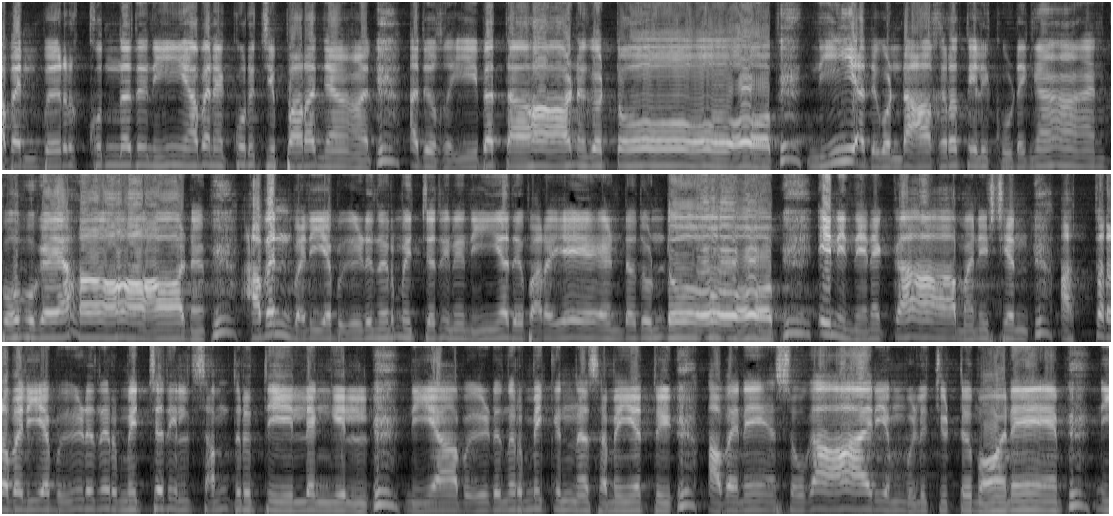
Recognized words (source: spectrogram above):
അവൻ വെറുക്കുന്നത് നീ അവനെ കുറിച്ച് പറഞ്ഞാൽ അത് ഹീബത്താണ് കേട്ടോ. നീ അതുകൊണ്ട് ആഹ്റത്തിൽ കുടുങ്ങാൻ പോവുകയാണ്. അവൻ വലിയ വീട് നിർമ്മിച്ചതിന് നീ അത് പറയേണ്ടതുണ്ടോ? ഇനി നിനക്കാ മനുഷ്യൻ അത്ര വലിയ വീട് നിർമ്മിച്ചതിൽ സംതൃപ്തിയില്ലെങ്കിൽ നീ ആ വീട് നിർമ്മിക്കുന്ന സമയത്ത് അവനെ സ്വകാര്യം വിളിച്ചിട്ട് മോനെ നീ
